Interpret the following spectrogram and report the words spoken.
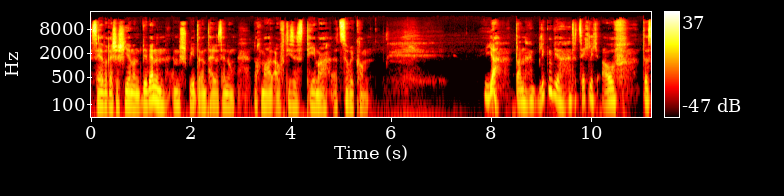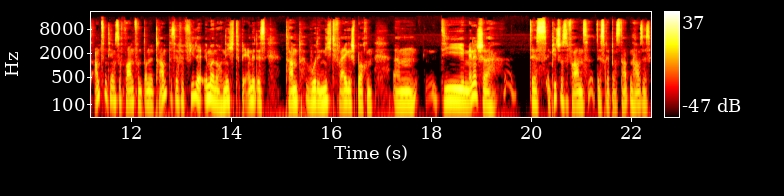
selber recherchieren und wir werden im späteren Teil der Sendung nochmal auf dieses Thema äh, zurückkommen. Ja, dann blicken wir tatsächlich auf das Amtsenthebungsverfahren von Donald Trump, das ja für viele immer noch nicht beendet ist. Trump wurde nicht freigesprochen. Ähm, die Manager des Impeachment-Verfahrens des Repräsentantenhauses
